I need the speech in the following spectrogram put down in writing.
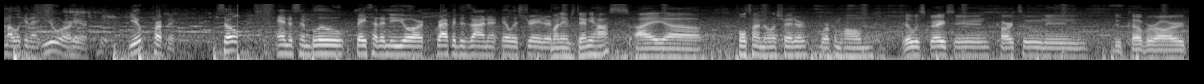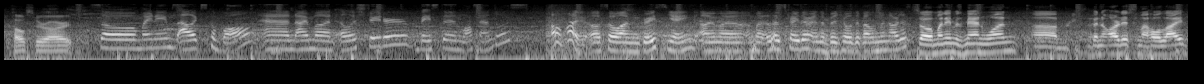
Am I looking at you or here? You? Perfect. So, Anderson Bluu, based out of New York, graphic designer, illustrator. My name's Danny Haas. I uh, full-time illustrator, work from home. Illustration, cartooning, do cover art, poster art. So my name's Alex Cabal and I'm an illustrator based in Los Angeles. Oh, hi. Uh, so I'm Grace Yang. I'm, a, I'm an illustrator and a visual development artist. So my name is Man One. Um, been an artist my whole life.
